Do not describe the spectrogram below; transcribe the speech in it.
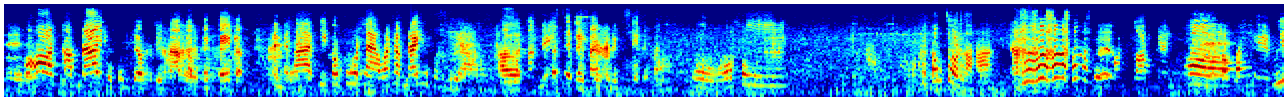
เออ เพราะออนทำได้อยู่คนเดียวจริงนะแบบเป๊ะๆแบบเห็นไหมล่ะพี่ก็พูดแล้วว่าทำได้อยู่คนเดียว เออลิขสิทธิ์เลยไหมลิขสิทธิ์เลยไหมโอ้โหคงมันต้องจดเหรอคะคือคนก๊อปไงเออวิ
